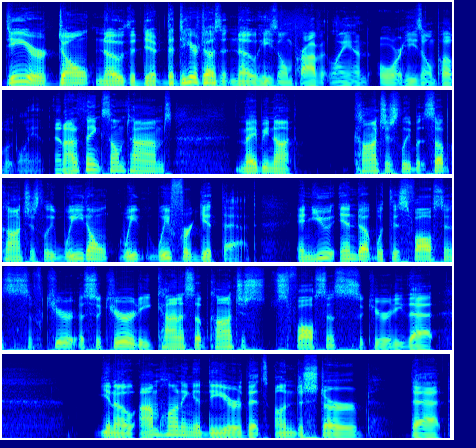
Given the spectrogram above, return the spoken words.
deer don't know the deer. The deer doesn't know he's on private land or he's on public land, and I think sometimes maybe not consciously but subconsciously we don't we we forget that and you end up with this false sense of secure, security, kind of subconscious false sense of security that, you know, I'm hunting a deer that's undisturbed, that,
